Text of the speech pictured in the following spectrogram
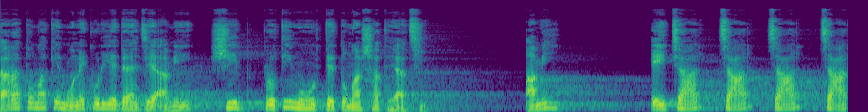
তারা তোমাকে মনে করিয়ে দেয় যে আমি শিব প্রতি মুহূর্তে তোমার সাথে আছি। আমি, এই চার চার চার চার,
